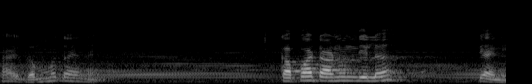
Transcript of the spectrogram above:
काय गंमत आहे नाही? कपाट आणून दिलं त्याने.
